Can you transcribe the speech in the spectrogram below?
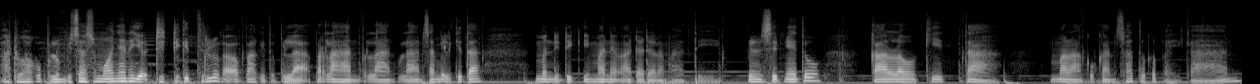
aduh aku belum bisa semuanya nih yuk dikit dulu nggak apa-apa gitu. Bela, perlahan perlahan perlahan sambil kita mendidik iman yang ada dalam hati. Prinsipnya itu kalau kita melakukan satu kebaikan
